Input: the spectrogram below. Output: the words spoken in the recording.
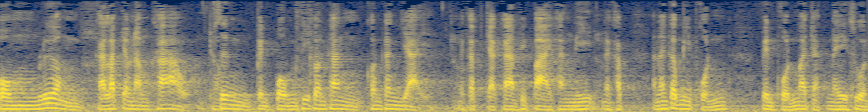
ปมเรื่องการรับจำนำข้าวซึ่งเป็นปมที่ค่อนข้างค่อนข้างใหญ่นะครับจากการอภิปรายครั้งนี้นะครับอันนั้นก็มีผลเป็นผลมาจากในส่วน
